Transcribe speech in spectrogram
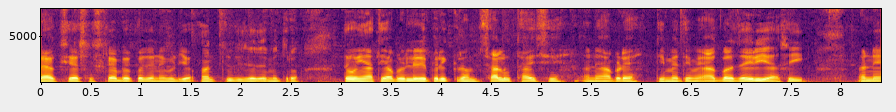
લાઈક, શેર સબસ્ક્રાઈબર કરજો અને વીડિયો અંત સુધી જોજો મિત્રો. તો અહીંયાથી આપણે લીલી પરિક્રમ ચાલુ થાય છે અને આપણે ધીમે ધીમે આગળ જઈ રહ્યા છીએ. અને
